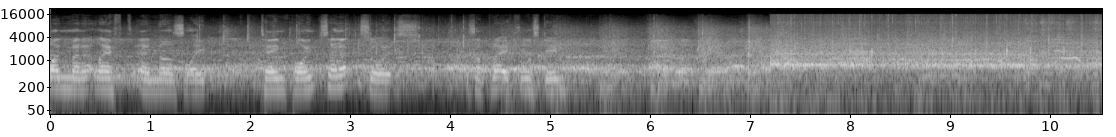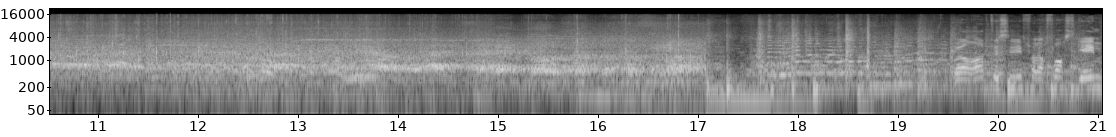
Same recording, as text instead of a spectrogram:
One minute left and there's like 10 points in it, so it's it's a pretty close game. Well, I have to say, for a first game,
